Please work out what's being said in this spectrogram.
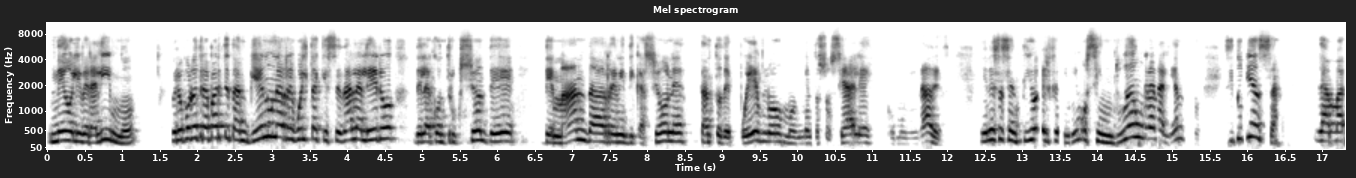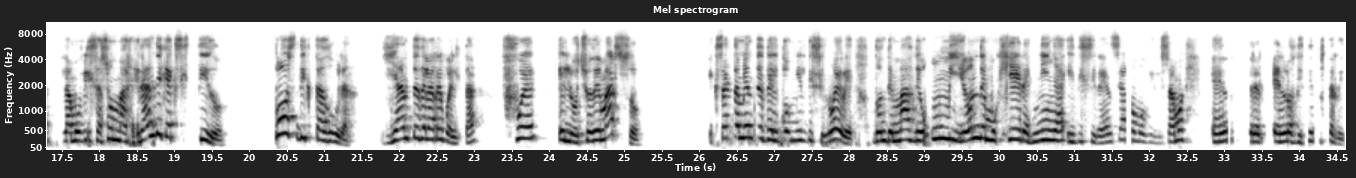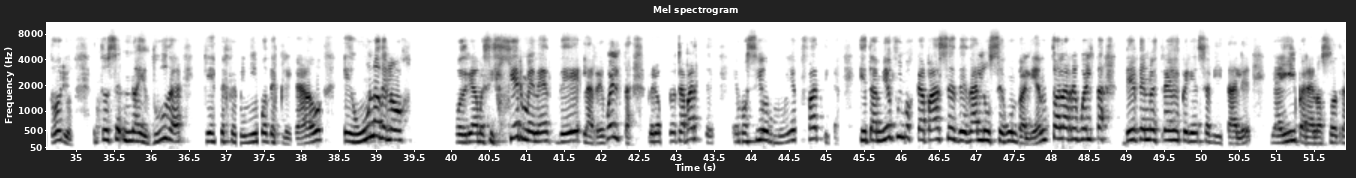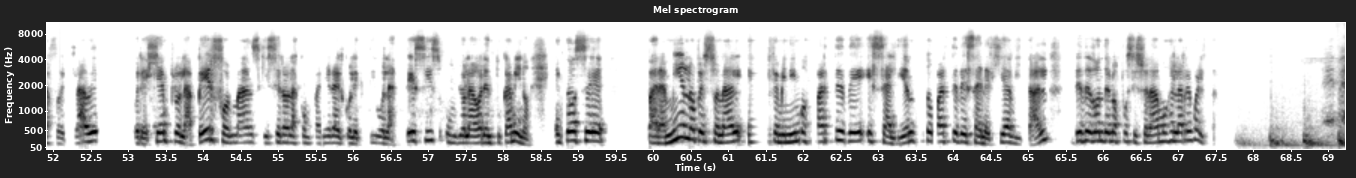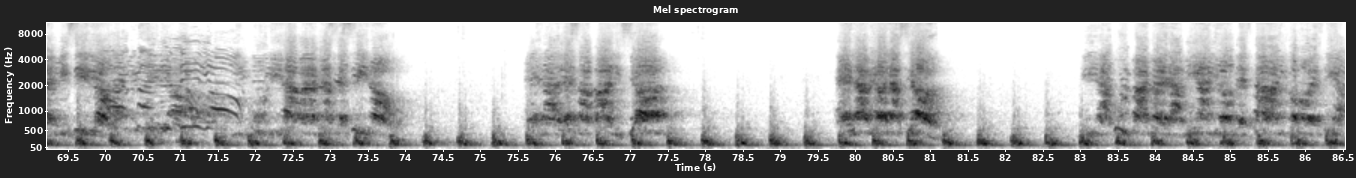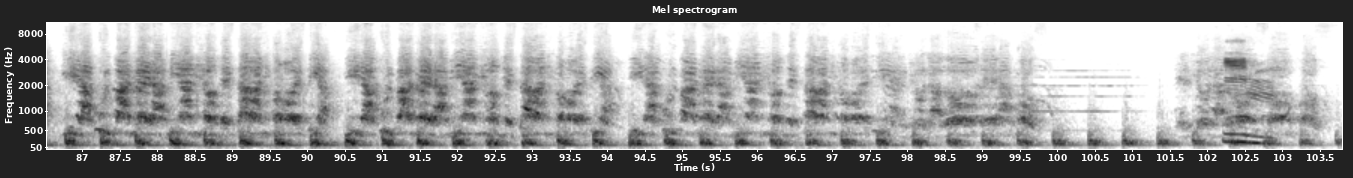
neoliberalismo, pero por otra parte también una revuelta que se da al alero de la construcción de demandas, reivindicaciones, tanto de pueblos, movimientos sociales, comunidades. Y en ese sentido, el feminismo sin duda es un gran aliento. Si tú piensas, la, la movilización más grande que ha existido post dictadura y antes de la revuelta fue el 8 de marzo, exactamente del 2019, donde más de un millón de mujeres, niñas y disidencias nos movilizamos en, en los distintos territorios. Entonces, no hay duda que este feminismo desplegado es uno de los podríamos decir, gérmenes de la revuelta, pero por otra parte, hemos sido muy enfáticas, que también fuimos capaces de darle un segundo aliento a la revuelta desde nuestras experiencias vitales, y ahí para nosotras fue clave por ejemplo, la performance que hicieron las compañeras del colectivo Las Tesis, Un violador en tu camino. Entonces, para mí en lo personal, el feminismo es parte de ese aliento, parte de esa energía vital desde donde nos posicionamos en la revuelta.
